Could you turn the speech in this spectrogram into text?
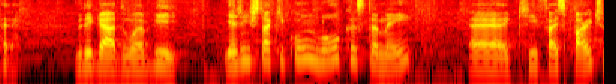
Obrigado, Mabi. E a gente tá aqui com o Lucas também, é, que faz parte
